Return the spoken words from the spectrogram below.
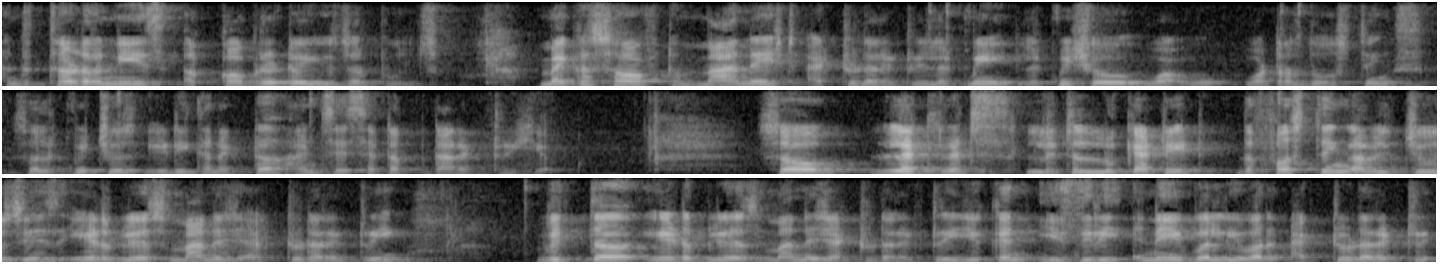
And the third one is a cognito user pools. Microsoft managed active directory. Let me let me show what, what are those things. So let me choose ad connector and say set up directory here so let, let's little look at it. The first thing I will choose is AWS Manage Active Directory. with the AWS Manage Active Directory, you can easily enable your Active Directory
